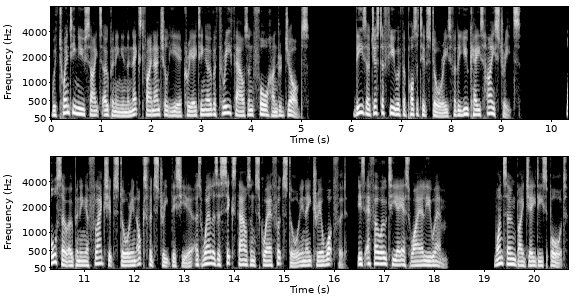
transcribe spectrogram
with 20 new sites opening in the next financial year creating over 3,400 jobs. These are just a few of the positive stories for the UK's high streets, also opening a flagship store in Oxford Street this year as well as a 6,000 square foot store in Atria Watford, is FOOTASYLUM. Once owned by JD Sport,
